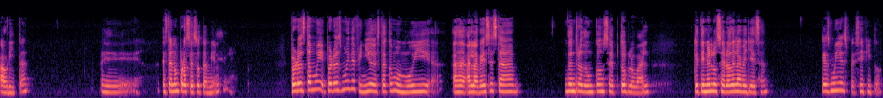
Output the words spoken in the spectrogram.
ahorita eh, está en un proceso también. Sí. Pero está muy, pero es muy definido, está como muy, a, a la vez está dentro de un concepto global que tiene el lucero de la belleza que es muy específico.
